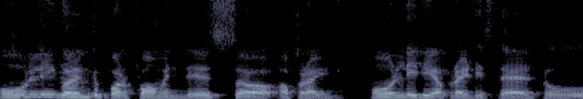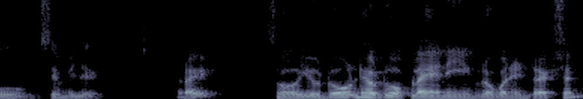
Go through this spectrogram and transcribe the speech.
only going to perform in this uh, upright. Only the upright is there to simulate, right? So you don't have to apply any global interaction.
